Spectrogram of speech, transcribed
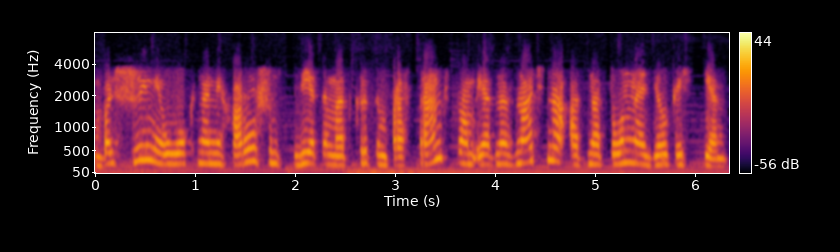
большими окнами, хорошим светом и открытым пространством и однозначно однотонной отделкой стен.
